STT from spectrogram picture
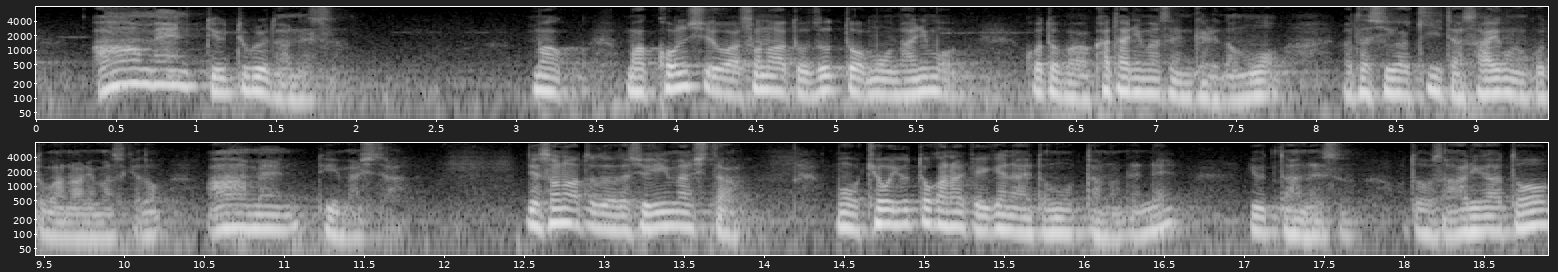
「アーメン」って言ってくれたんです。まあまあ、今週はその後ずっともう何も言葉は語りませんけれども私が聞いた最後の言葉になりますけど「アーメン」って言いました。でその後で私は言いました。もう今日言っとかなきゃいけないと思ったのでね言ったんです「お父さんありがとう」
